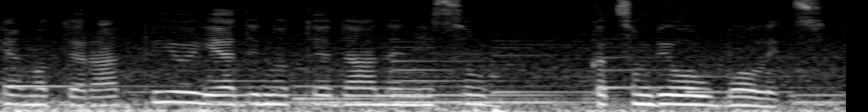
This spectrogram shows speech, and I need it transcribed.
hemoterapiju, jedino te dane nisam, kad sam bila u bolnici.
